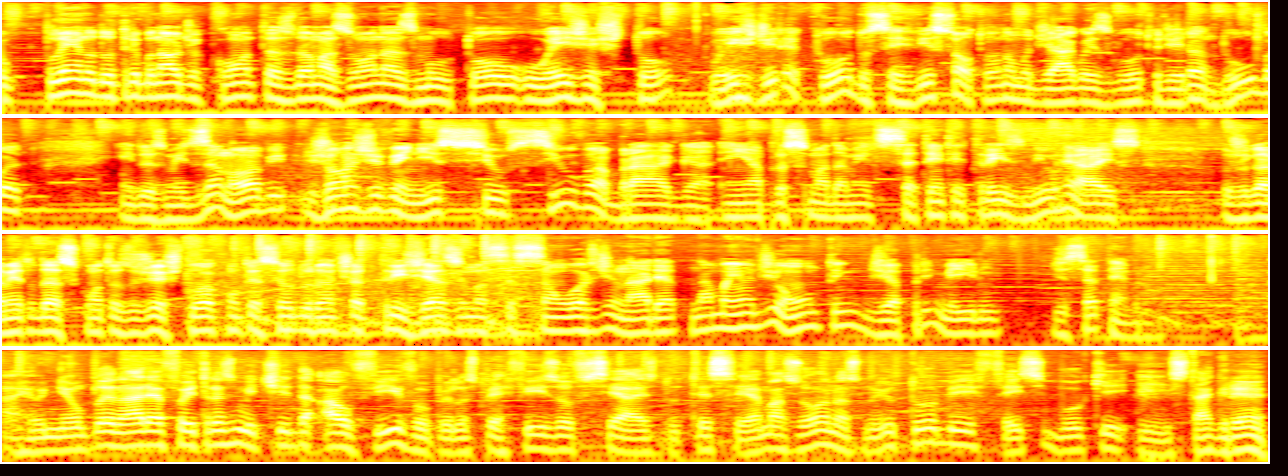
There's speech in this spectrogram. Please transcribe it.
O Pleno do Tribunal de Contas do Amazonas multou o ex-gestor, o ex-diretor do Serviço Autônomo de Água e Esgoto de Iranduba em 2019, Jorge Venício Silva Braga, em aproximadamente 73 mil reais. O julgamento das contas do gestor aconteceu durante a trigésima sessão ordinária na manhã de ontem, dia 1 de setembro. A reunião plenária foi transmitida ao vivo pelos perfis oficiais do TC Amazonas no YouTube, Facebook e Instagram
